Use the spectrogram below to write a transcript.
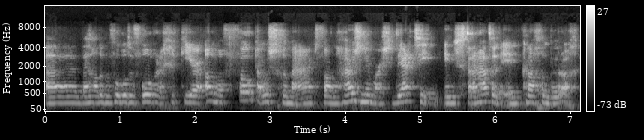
Uh, wij hadden bijvoorbeeld de vorige keer allemaal foto's gemaakt van huisnummers 13 in straten in Krachenburg.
